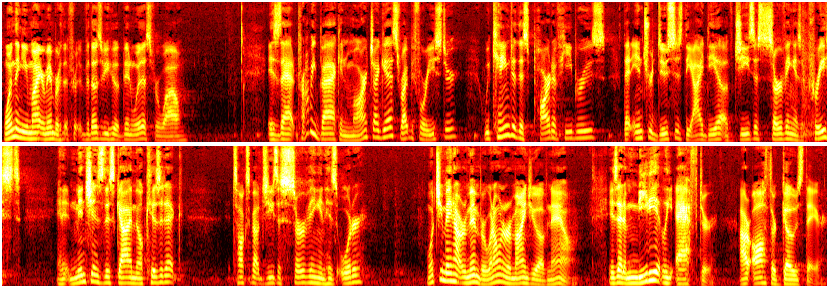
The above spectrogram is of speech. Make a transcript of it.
One thing you might remember, for, for those of you who have been with us for a while, is that probably back in March, I guess, right before Easter, we came to this part of Hebrews that introduces the idea of Jesus serving as a priest and it mentions this guy, Melchizedek. It talks about Jesus serving in his order. What you may not remember, what I want to remind you of now, is that immediately after our author goes there,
